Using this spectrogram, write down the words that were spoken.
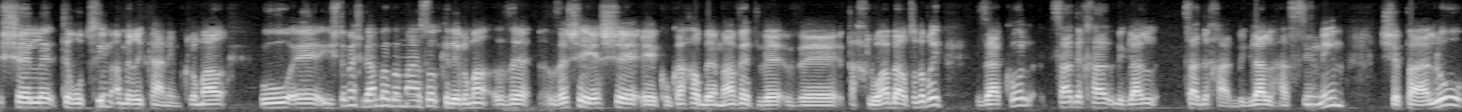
של תירוצים אמריקניים, כלומר הוא uh, השתמש גם בבמה הזאת כדי לומר, זה, זה שיש uh, כל כך הרבה מוות ו, ותחלואה בארצות הברית, זה הכל צד אחד, בגלל צד אחד, בגלל הסינים שפעלו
